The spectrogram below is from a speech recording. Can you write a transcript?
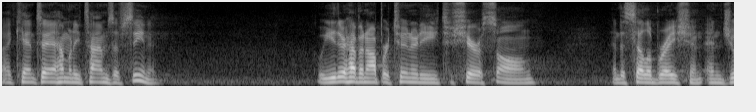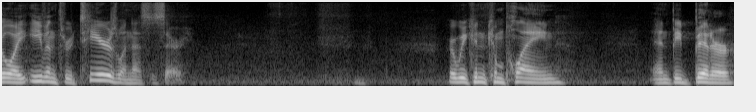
I can't tell you how many times I've seen it. We either have an opportunity to share a song and a celebration and joy, even through tears when necessary, or we can complain and be bitter.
